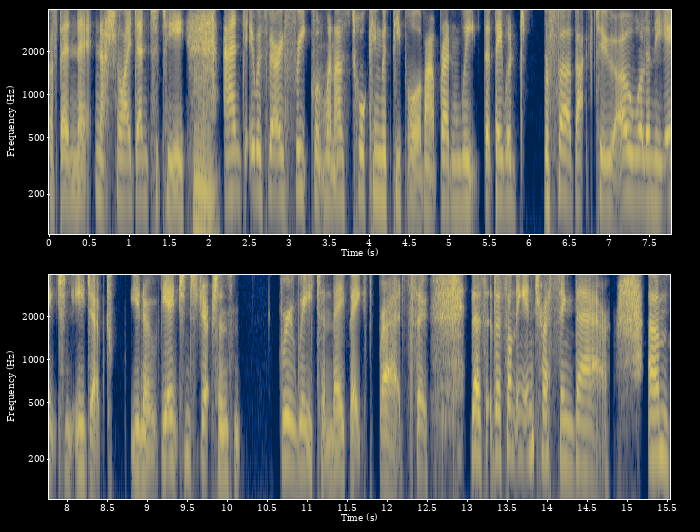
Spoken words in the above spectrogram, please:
of their na- national identity. Mm. And it was very frequent when I was talking with people about bread and wheat that they would refer back to, oh, well, in the ancient Egypt, you know, the ancient Egyptians grew wheat and they baked bread. So there's there's something interesting there. Um,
